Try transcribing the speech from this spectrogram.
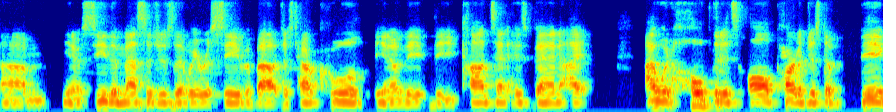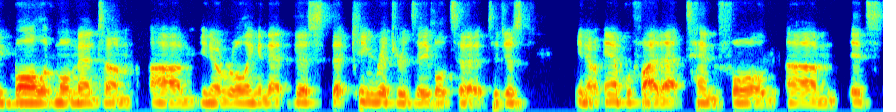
um, you know see the messages that we receive about just how cool you know the the content has been, I I would hope that it's all part of just a big ball of momentum, um, you know, rolling in that this that King Richard's able to to just you know amplify that tenfold. Um, it's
